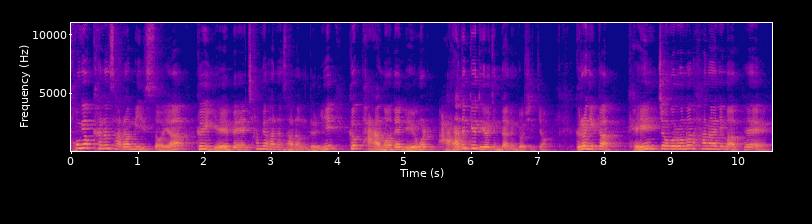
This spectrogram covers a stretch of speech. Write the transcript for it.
통역하는 사람이 있어야 그 예배에 참여하는 사람들이 그 방언의 내용을 알아듣게 되어진다는 것이죠. 그러니까 개인적으로는 하나님 앞에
